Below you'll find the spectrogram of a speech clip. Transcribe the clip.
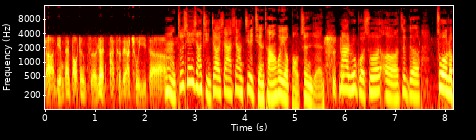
呃连带保证责任啊，这都要注意的。嗯，朱先生想请教一下，像借钱常常会有保证人，是的。那如果说呃，这个做了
